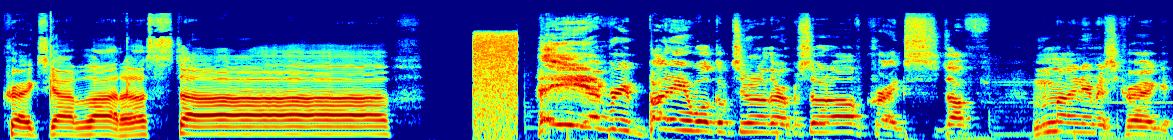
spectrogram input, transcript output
Craig's got a lot of stuff. Hey everybody, welcome to another episode of Craig Stuff. My name is Craig,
